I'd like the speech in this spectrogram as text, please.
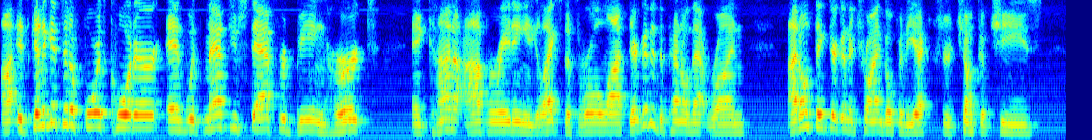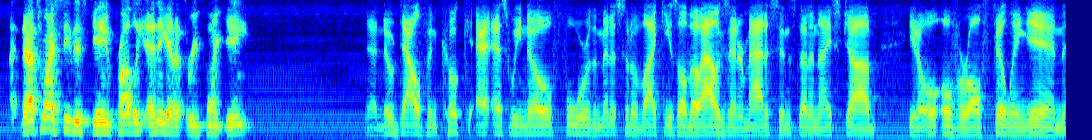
uh, it's going to get to the fourth quarter, and with Matthew Stafford being hurt and kind of operating, and he likes to throw a lot. They're going to depend on that run. I don't think they're going to try and go for the extra chunk of cheese. That's why I see this game probably ending at a three point game. Yeah, no Dalvin Cook, as we know, for the Minnesota Vikings, although Alexander Mattison's done a nice job, you know, overall filling in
